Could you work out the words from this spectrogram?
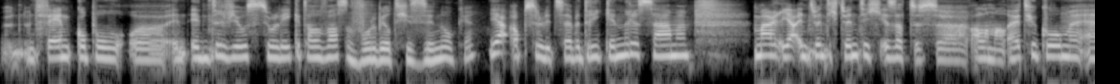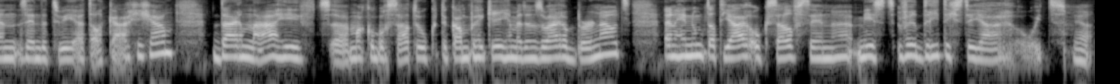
een fijn koppel uh, in interviews, zo leek het alvast. Een voorbeeldgezin ook, hè? Ja, absoluut. Ze hebben drie kinderen samen. Maar ja, in 2020 is dat dus uh, allemaal uitgekomen en zijn de twee uit elkaar gegaan. Daarna heeft uh, Marco Borsato ook te kampen gekregen met een zware burn-out. En hij noemt dat jaar ook zelf zijn uh, meest verdrietigste jaar ooit. Ja,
